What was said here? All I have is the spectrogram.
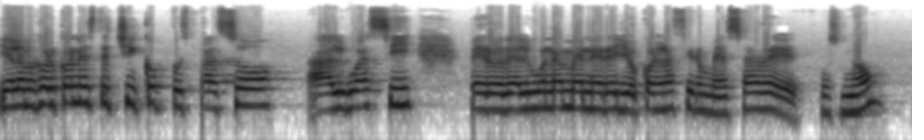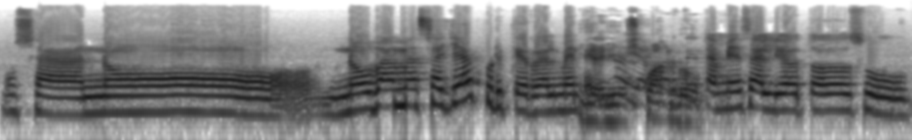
Y a lo mejor con este chico pues pasó algo así, pero de alguna manera yo con la firmeza de, pues no, o sea, no, no va más allá porque realmente... Y, aparte también salió todo su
